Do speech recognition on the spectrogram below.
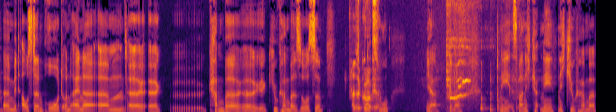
Mhm. Äh, mit Austernbrot und einer ähm, äh, äh, Camber, äh, Cucumber Soße. Also Gurke. Dazu. Ja, genau. Nee, es war nicht, nee, nicht Cucumber.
